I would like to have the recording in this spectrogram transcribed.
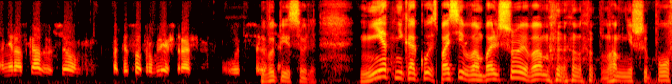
они рассказывают, все, по 500 рублей штраф выписали. Выписывали. Нет никакой... Спасибо вам большое. Вам, вам ни шипов,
